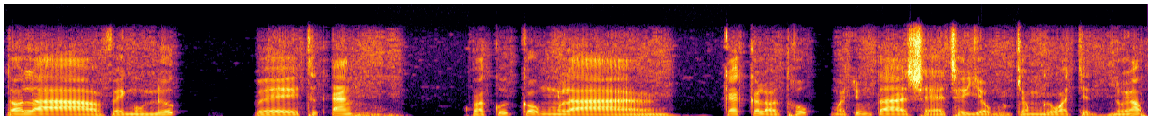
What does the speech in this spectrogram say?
đó là về nguồn nước, về thức ăn và cuối cùng là các cái loại thuốc mà chúng ta sẽ sử dụng trong cái quá trình nuôi ốc.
